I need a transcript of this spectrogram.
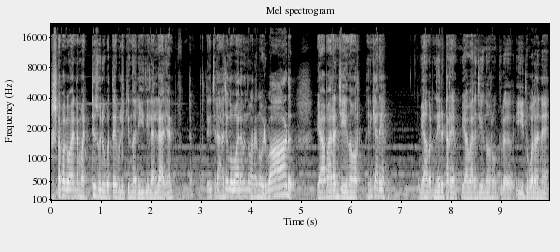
കൃഷ്ണ ഭഗവാന്റെ മറ്റു സ്വരൂപത്തെ വിളിക്കുന്ന രീതിയിലല്ല ഞാൻ പ്രത്യേകിച്ച് രാജഗോപാലം എന്ന് പറയുന്ന ഒരുപാട് വ്യാപാരം ചെയ്യുന്നവർ എനിക്കറിയാം. വ്യാപാരം നേരിട്ടറിയാം. വ്യാപാരം ചെയ്യുന്നവർ ഈ ഇതുപോലെ തന്നെ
